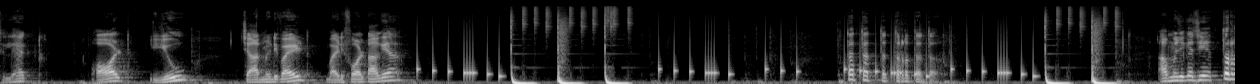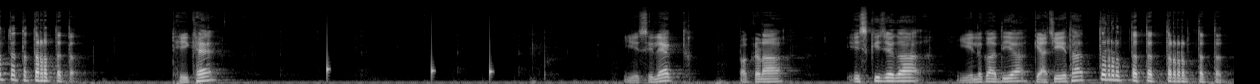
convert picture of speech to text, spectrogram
सिलेक्ट ऑल्ट यू चार में डिवाइड बाय डिफ़ॉल्ट आ गया तर तत अब मुझे क्या चाहिए तर तर तत ठीक है ये सिलेक्ट पकड़ा इसकी जगह ये लगा दिया क्या चाहिए था तर तत तर तत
